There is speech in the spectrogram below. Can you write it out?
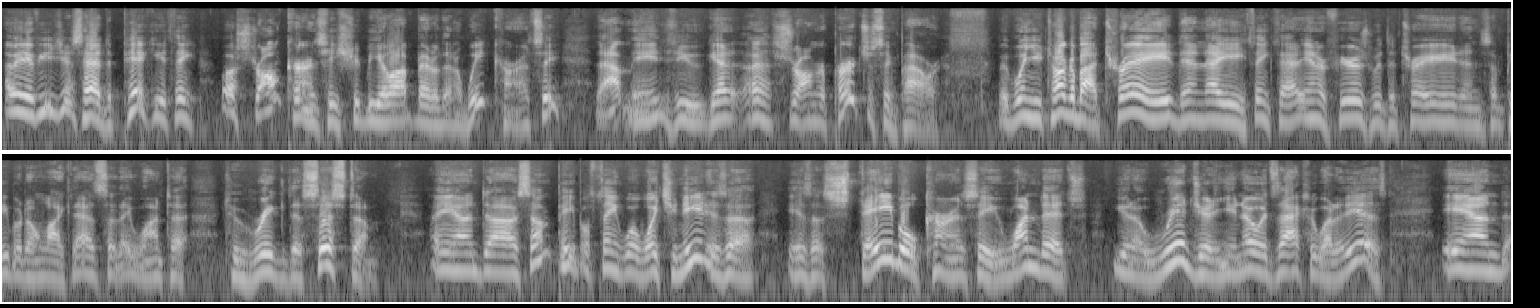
I mean, if you just had to pick, you think, well, strong currency should be a lot better than a weak currency. That means you get a stronger purchasing power. But when you talk about trade, then they think that that interferes with the trade, and some people don't like that, so they want to, to rig the system. And uh, some people think, well, what you need is a is a stable currency, one that's you know rigid, and you know exactly what it is. And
